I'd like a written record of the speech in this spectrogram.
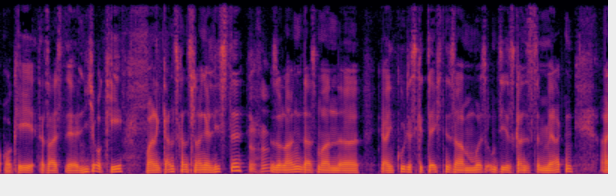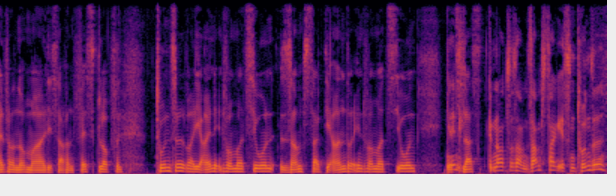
Okay, das heißt äh, nicht okay, war eine ganz, ganz lange Liste, mhm. so lang, dass man äh, ja, ein gutes Gedächtnis haben muss, um dieses Ganze zu merken. Einfach nochmal die Sachen festklopfen. Tunsel war die eine Information, Samstag die andere Information. Jetzt nee, lass genau zusammen. Samstag ist ein Tunsel,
